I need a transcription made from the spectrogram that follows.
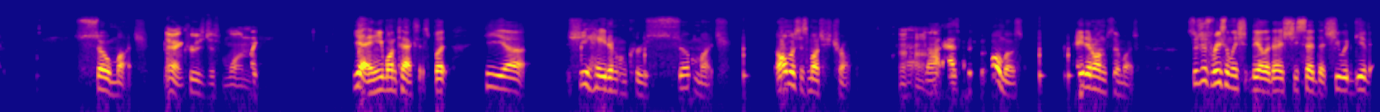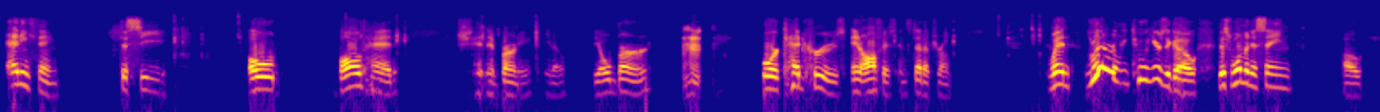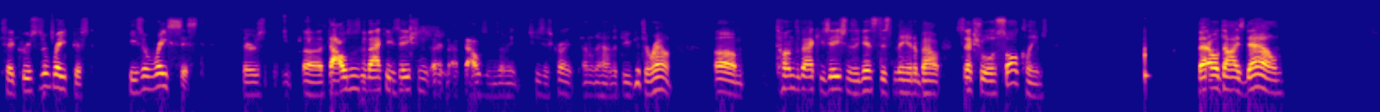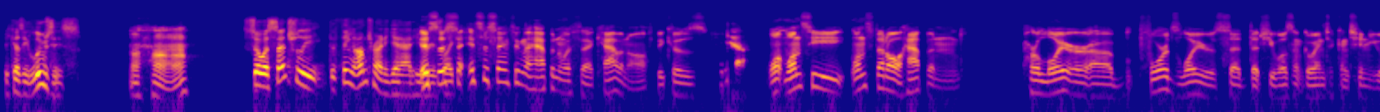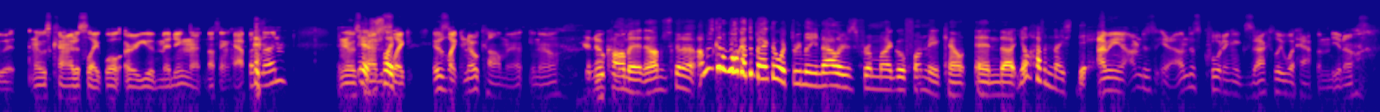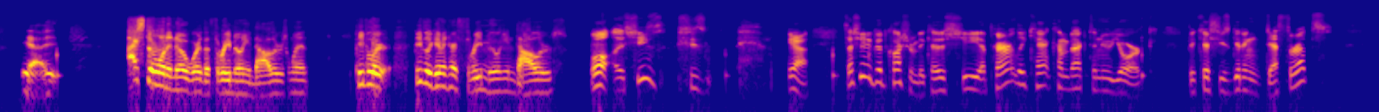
so much. yeah, and Cruz just won. like- Yeah, and he won Texas, but he uh, she hated on Cruz so much, almost as much as Trump. uh-huh. Not as much, but almost. Hated on him so much. So just recently, the other day, she said that she would give anything to see old bald head, hitting at Bernie, you know, the old burn, Mhm. or Ted Cruz in office instead of Trump. When literally two years ago, this woman is saying, "Oh, Ted Cruz is a rapist. He's a racist. There's uh, thousands of accusations, or not thousands. I mean, Jesus Christ, I don't know how the dude gets around. Um, tons of accusations against this man about sexual assault claims. That all dies down because he loses. Uh-huh. So essentially, the thing I'm trying to get at here It's is the like, sa- it's the same thing that happened with uh, Kavanaugh because Yeah. on- once he once that all happened, her lawyer uh, Ford's lawyers said that she wasn't going to continue it, and it was kind of just like, well, are you admitting that nothing happened then? And it was Yeah, kind of just just like- like, it was like no comment, you know. no comment, and I'm just gonna I'm just gonna walk out the back door with three million dollars from my GoFundMe account, and uh, y'all have a nice day. I mean, I'm just yeah, I'm just quoting exactly what happened, you know. Yeah, it, I still want to know where the three million dollars went. People are people are giving her three million dollars. Well, uh, she's she's yeah, it's actually a good question because she apparently can't come back to New York because she's getting death threats.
